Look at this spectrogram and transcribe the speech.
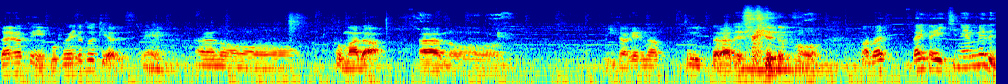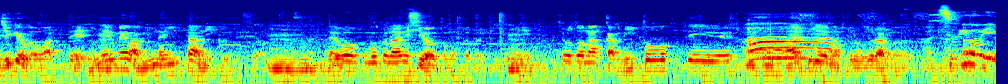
大学院僕がいた時はですね、あのまだあのいい加減なと言ったらあれですけれども、まあ、だ大体1年目で授業が終わって2年目はみんなインターンに行くんですよ、うんで僕僕何しようと思った時に、ちょうどなんか未踏っていうあー。IPA のプログラム 強い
